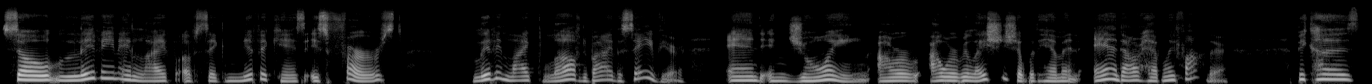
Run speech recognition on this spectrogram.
So, living a life of significance is first living life loved by the Savior and enjoying our our relationship with him and and our heavenly Father because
